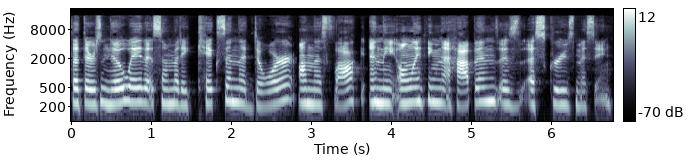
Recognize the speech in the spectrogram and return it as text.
that there's no way that somebody kicks in the door on this lock and the only thing that happens is a screw's missing.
